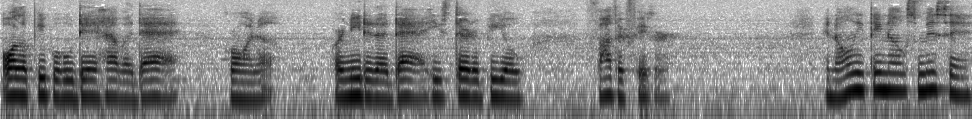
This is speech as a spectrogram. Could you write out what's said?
all the people who didn't have a dad growing up or needed a dad. He's there to be your father figure. And the only thing that was missing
